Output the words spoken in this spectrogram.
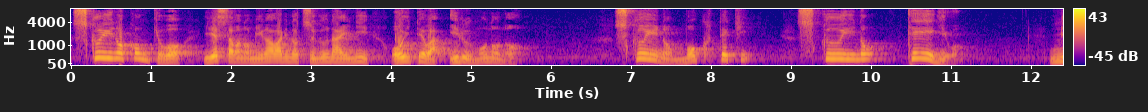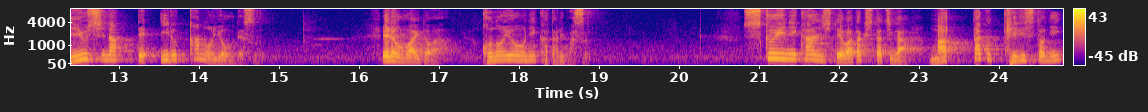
救いの根拠をイエス様の身代わりの償いに置いてはいるものの救いの目的救いの定義を見失っているかのようです。エレン・ホワイトはこのように語ります。救いに関して私たちが全くキリストに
